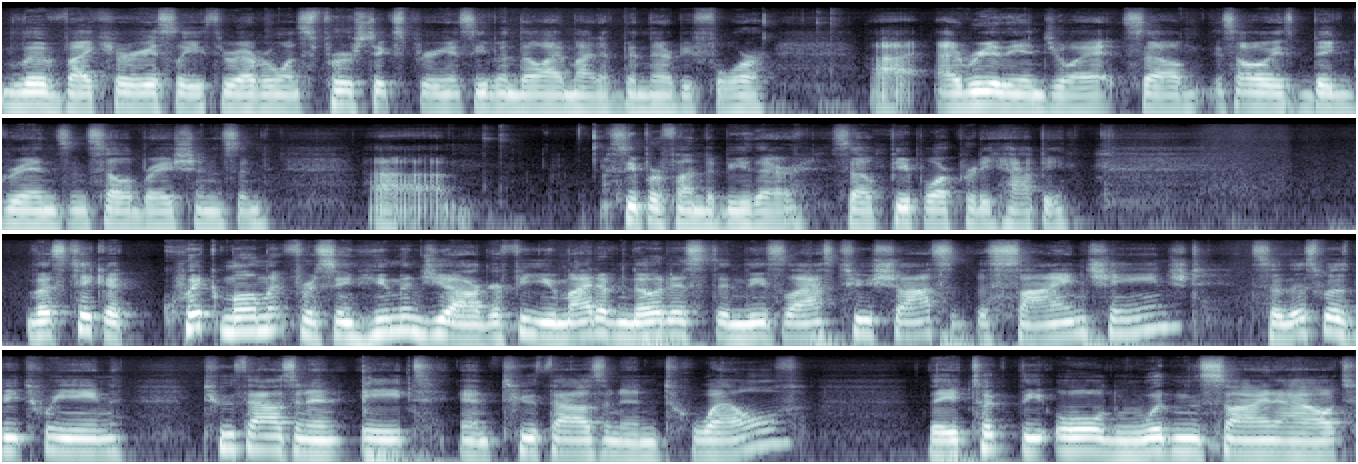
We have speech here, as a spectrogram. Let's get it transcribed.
live vicariously through everyone's first experience, even though I might have been there before. Uh, I really enjoy it. So it's always big grins and celebrations, and um, super fun to be there. So people are pretty happy. Let's take a quick moment for some human geography. You might have noticed in these last two shots that the sign changed. So this was between 2008 and 2012. They took the old wooden sign out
